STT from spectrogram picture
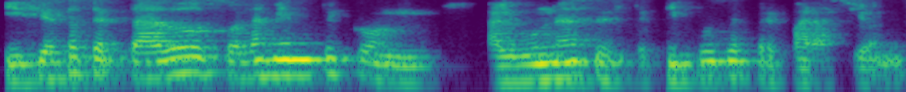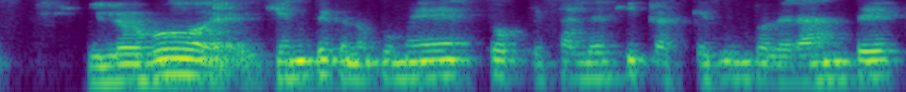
Y si es aceptado solamente con algunos este, tipos de preparaciones. Y luego eh, gente que no come esto, que es alérgica, que es intolerante,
